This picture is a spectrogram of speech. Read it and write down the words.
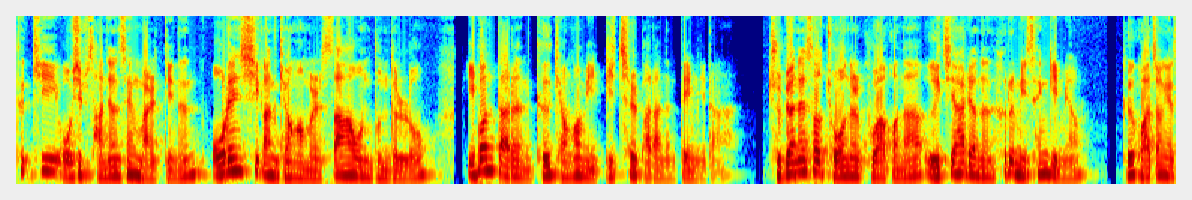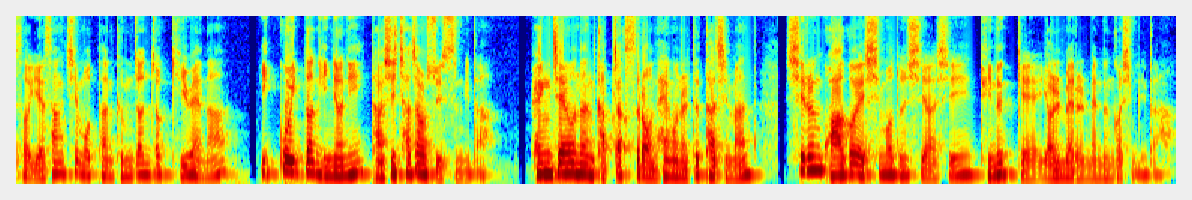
특히 54년생 말띠는 오랜 시간 경험을 쌓아온 분들로 이번 달은 그 경험이 빛을 발하는 때입니다. 주변에서 조언을 구하거나 의지하려는 흐름이 생기며 그 과정에서 예상치 못한 금전적 기회나 잊고 있던 인연이 다시 찾아올 수 있습니다. 횡재우는 갑작스러운 행운을 뜻하지만 실은 과거에 심어둔 씨앗이 뒤늦게 열매를 맺는 것입니다.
